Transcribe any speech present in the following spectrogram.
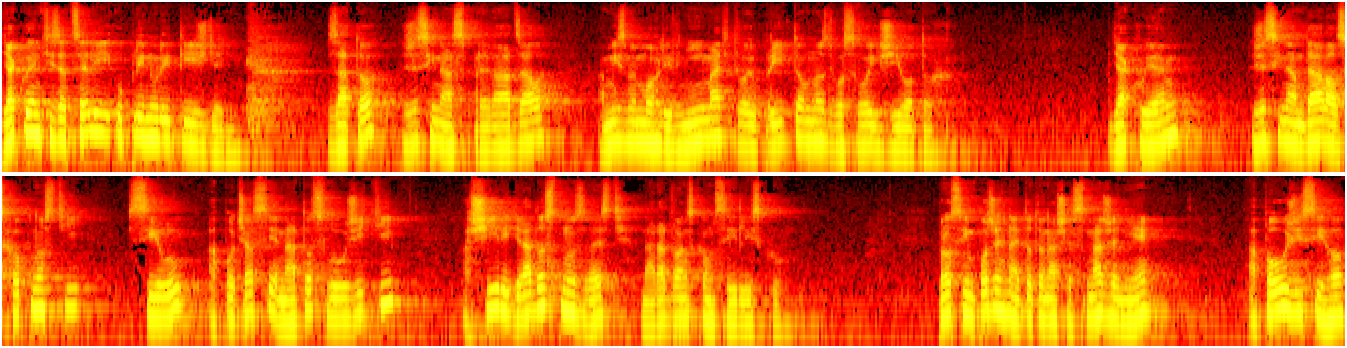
Ďakujem ti za celý uplynulý týždeň, za to, že si nás prevádzal a my sme mohli vnímať tvoju prítomnosť vo svojich životoch. Ďakujem, že si nám dával schopnosti, silu a počasie na to slúžiť ti a šíriť radostnú zväzť na radvanskom sídlisku. Prosím, požehnaj toto naše snaženie a použi si ho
